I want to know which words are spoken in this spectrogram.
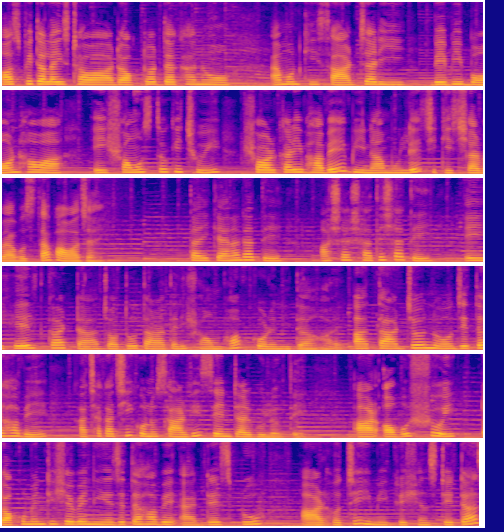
হসপিটালাইজড হওয়া ডক্টর দেখানো, এমনকি সার্জারি বেবি বর্ন হওয়া, এই সমস্ত কিছুই সরকারিভাবে বিনামূল্যে চিকিৎসার ব্যবস্থা পাওয়া যায়। তাই ক্যানাডাতে আসার সাথে সাথেই এই হেলথ কার্ডটা যত তাড়াতাড়ি সম্ভব করে নিতে হয়। আর তার জন্য যেতে হবে কাছাকাছি কোনো সার্ভিস সেন্টারগুলোতে। আর অবশ্যই ডকুমেন্ট হিসেবে নিয়ে যেতে হবে অ্যাড্রেস প্রুফ আর হচ্ছে ইমিগ্রেশন স্টেটাস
